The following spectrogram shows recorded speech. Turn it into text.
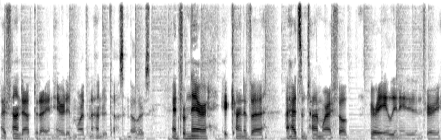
I found out that I inherited more than $100,000. And from there, it kind of, uh, I had some time where I felt very alienated and very,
